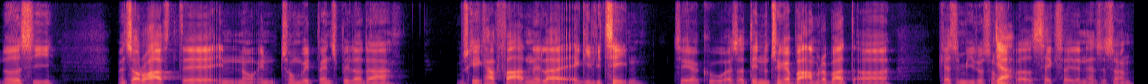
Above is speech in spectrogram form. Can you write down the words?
noget at sige. Men så har du haft øh, en, no, en to midtbanespillere, der måske ikke har farten eller agiliteten til at kunne... Altså det nu tænker jeg på Amrabat og Casemiro, som Ja. har været sekser i den her sæson.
